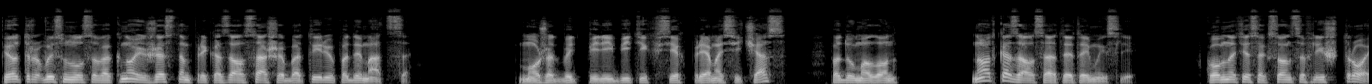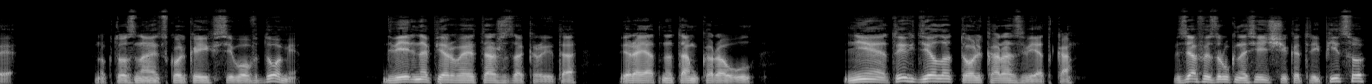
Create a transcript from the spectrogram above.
Петр высунулся в окно и жестом приказал Саше Батырю подыматься. «Может быть, перебить их всех прямо сейчас?» — подумал он но отказался от этой мысли. В комнате саксонцев лишь трое, но кто знает, сколько их всего в доме. Дверь на первый этаж закрыта, вероятно, там караул. Нет, их дело только разведка. Взяв из рук носильщика трепицу,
